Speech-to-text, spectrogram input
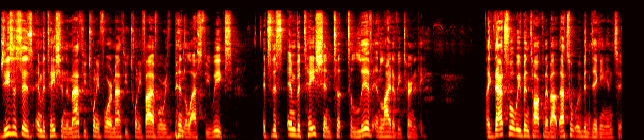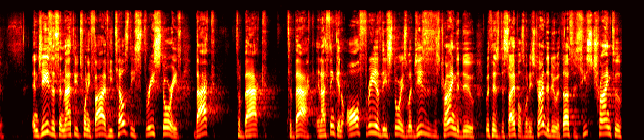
Jesus' invitation in Matthew 24 and Matthew 25, where we've been the last few weeks, it's this invitation to, to live in light of eternity. Like, that's what we've been talking about, that's what we've been digging into. And Jesus in Matthew 25, he tells these three stories back to back to back. And I think in all three of these stories, what Jesus is trying to do with his disciples, what he's trying to do with us, is he's trying to,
